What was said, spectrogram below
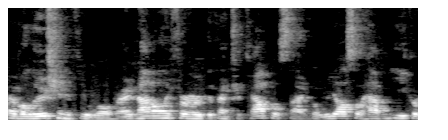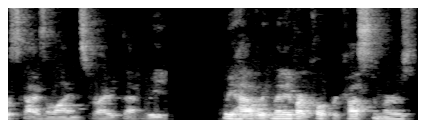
evolution, if you will, right? Not only for the venture capital side, but we also have an Eco Skies Alliance, right? That we we have with many of our corporate customers,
